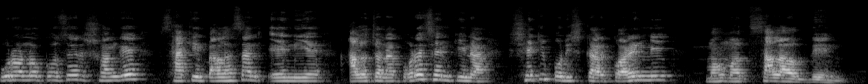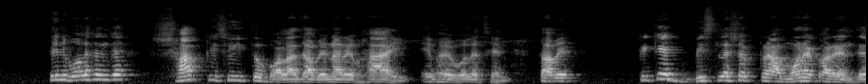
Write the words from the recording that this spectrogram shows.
পুরনো কোচের সঙ্গে সাকিব আল হাসান এ নিয়ে আলোচনা করেছেন কিনা সেটি পরিষ্কার করেননি মোহাম্মদ সালাউদ্দিন। তিনি বলেছেন যে, সব কিছুই তো বলা যাবে না রে ভাই, এভাবে বলেছেন। তবে ক্রিকেট বিশ্লেষকরা মনে করেন যে,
